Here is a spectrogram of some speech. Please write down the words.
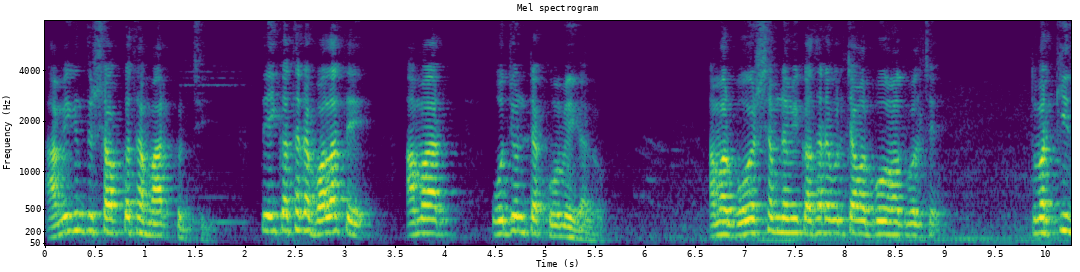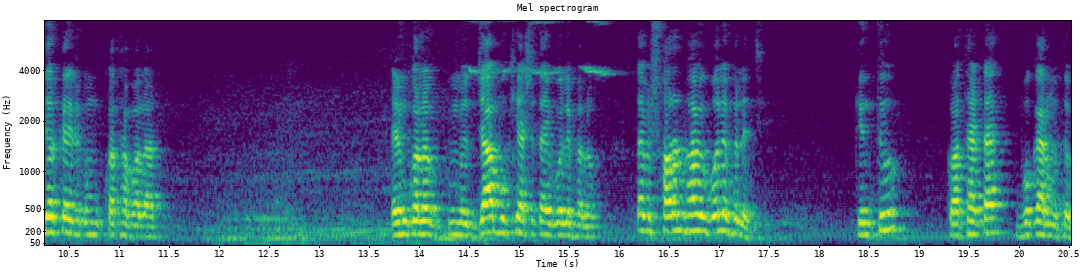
আমি কিন্তু সব কথা মার্ক করছি। তো এই কথাটা বলাতে আমার ওজনটা কমে গেল। আমার বউয়ের সামনে আমি কথাটা বলছি, আমার বউ আমাকে বলছে, তোমার কি দরকার এরকম কথা বলার? এরকম করা যা মুখে আসে তাই বলে ফেলো। তো আমি সরলভাবে বলে ফেলেছি। কিন্তু কথাটা বোকার মতো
